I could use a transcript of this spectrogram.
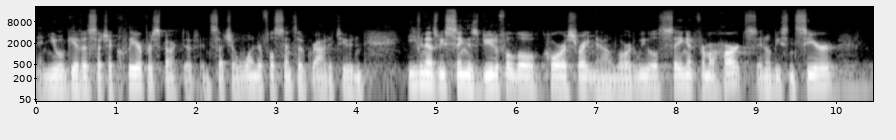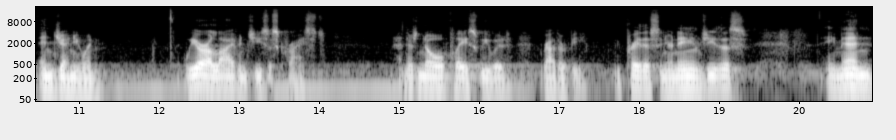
And you will give us such a clear perspective and such a wonderful sense of gratitude. And even as we sing this beautiful little chorus right now, Lord, we will sing it from our hearts and it'll be sincere and genuine. We are alive in Jesus Christ. And there's no place we would rather be. We pray this in your name, Jesus. Amen.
